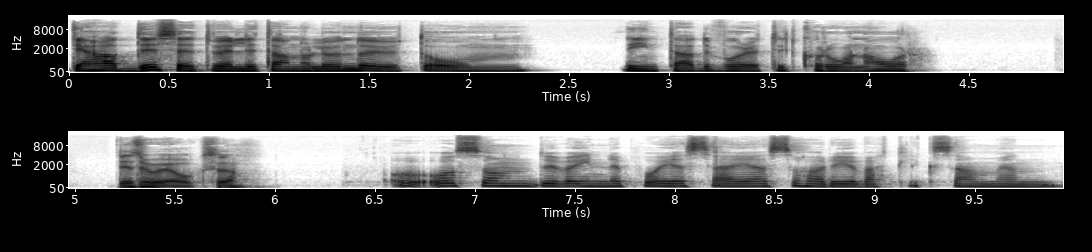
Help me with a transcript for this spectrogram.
det hade sett väldigt annorlunda ut om det inte hade varit ett coronaår. Det tror jag också. Och, och som du var inne på Jesaja så har det ju varit liksom en...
